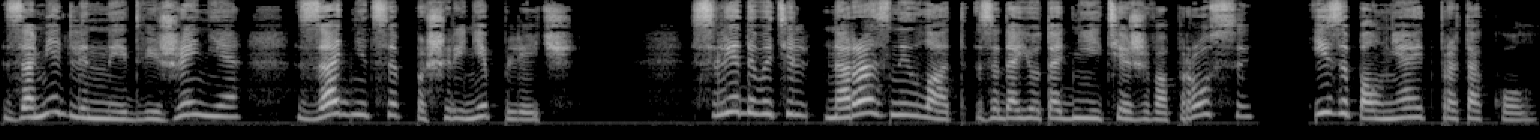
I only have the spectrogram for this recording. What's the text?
замедленные движения, задница по ширине плеч. Следователь на разный лад задает одни и те же вопросы и заполняет протокол.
